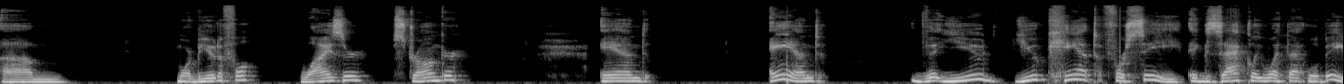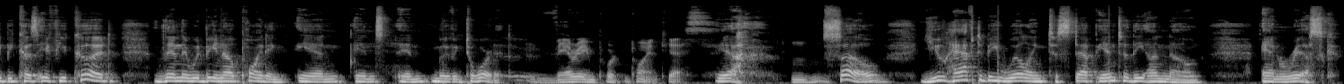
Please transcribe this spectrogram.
um, more beautiful, wiser, stronger, and and that you you can't foresee exactly what that will be because if you could then there would be no pointing in in in moving toward it. Very important point yes. Yeah. Mm-hmm. so you have to be willing to step into the unknown and risk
